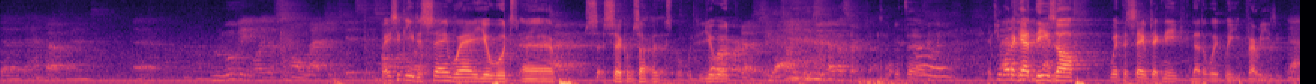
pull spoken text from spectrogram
the, the handcuff and uh, removing like a small latch. It's, it's, it's Basically the same way you would uh, circumcise. You would. But, uh, if you want to get these off with the same technique, that would be very easy. Yeah.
